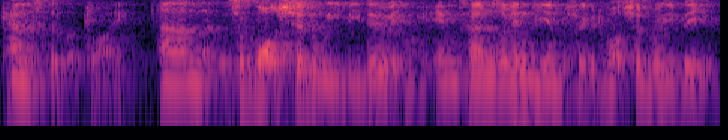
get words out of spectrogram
can still apply. Um, so, what should we be doing in terms of Indian food? What should we be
